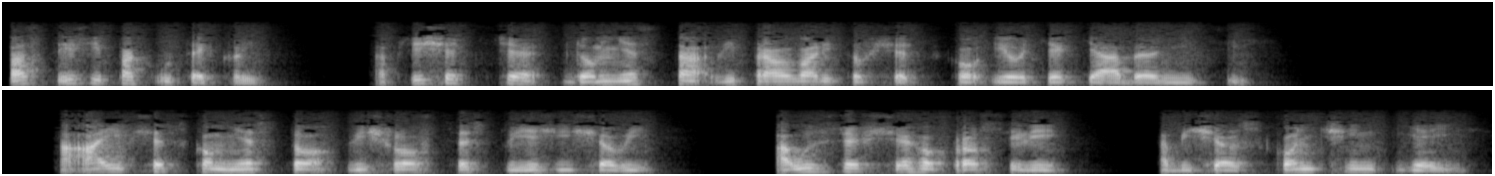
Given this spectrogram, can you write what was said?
Pastýři pak utekli a přišetře do města vypravovali to všecko i o těch ďábelnících. A aj všecko město vyšlo v cestu Ježíšovi a uzřevše ho prosili, aby šel skončit jejich.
